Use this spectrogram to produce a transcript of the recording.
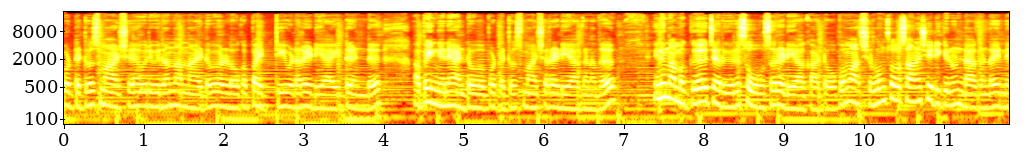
പൊട്ടറ്റോ സ്മാഷ് ഒരുവിധം നന്നായിട്ട് വെള്ളമൊക്കെ പറ്റി ഇവിടെ റെഡി ആയിട്ടുണ്ട്. അപ്പോൾ ഇങ്ങനെയാണ് കേട്ടോ പൊട്ടറ്റോ സ്മാഷ് റെഡിയാക്കണത് ഇനി നമുക്ക് ചെറിയൊരു സോസ് റെഡിയാക്കാം കേട്ടോ അപ്പോൾ മഷ്റൂം സോസാണ് ശരിക്കും ഉണ്ടാക്കേണ്ടത് എന്റെ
